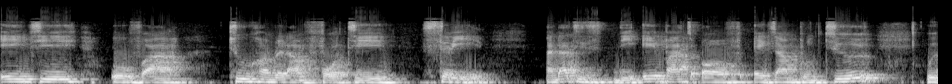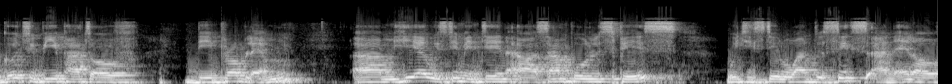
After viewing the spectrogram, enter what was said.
80 over 243 and that is the a part of example 2 we go to b part of the problem. Um, here we still maintain our sample space which is still 1 to 6 and n of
